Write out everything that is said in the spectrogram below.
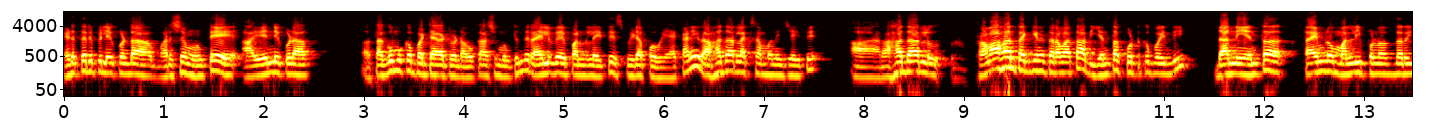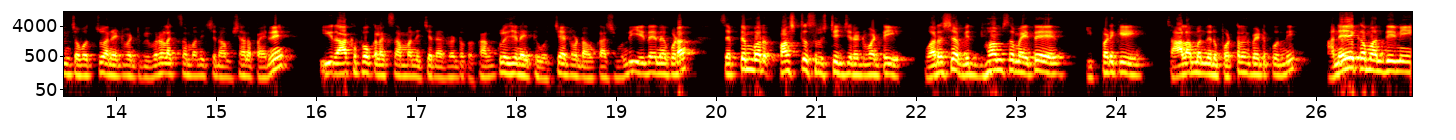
ఎడతెరిపి లేకుండా వర్షం ఉంటే అవన్నీ కూడా ఆ, తగ్గుముఖం పట్టేటువంటి అవకాశం ఉంటుంది. రైల్వే పనులు అయితే స్పీడప్ అయ్యాయి. కానీ రహదారులకు సంబంధించి అయితే ఆ రహదారులు ప్రవాహం తగ్గిన తర్వాత అది ఎంత కొట్టుకుపోయింది దాన్ని ఎంత టైంలో మళ్ళీ పునరుద్ధరించవచ్చు అనేటువంటి వివరాలకు సంబంధించిన అంశాలపైనే ఈ రాకపోకలకు సంబంధించినటువంటి ఒక కంక్లూజన్ అయితే వచ్చేటువంటి అవకాశం ఉంది. ఏదైనా కూడా సెప్టెంబర్ ఫస్ట్ సృష్టించినటువంటి వర్ష విధ్వంసం అయితే ఇప్పటికీ చాలా మందిని పొట్టను పెట్టుకుంది. అనేక మందిని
